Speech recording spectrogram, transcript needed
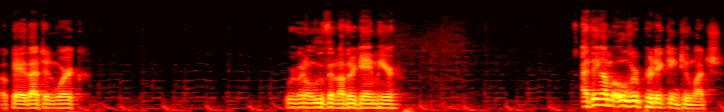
Okay, that didn't work. We're gonna lose another game here. I think I'm over predicting too much.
